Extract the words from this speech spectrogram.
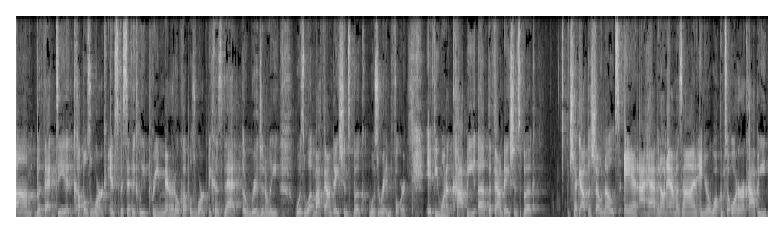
um, but that did couples work and specifically premarital couples work because that originally was what my foundations book was written for. If you want a copy of the foundations book, check out the show notes and I have it on Amazon and you're welcome to order a copy.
